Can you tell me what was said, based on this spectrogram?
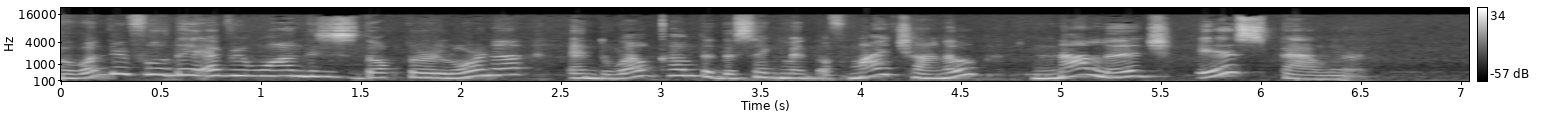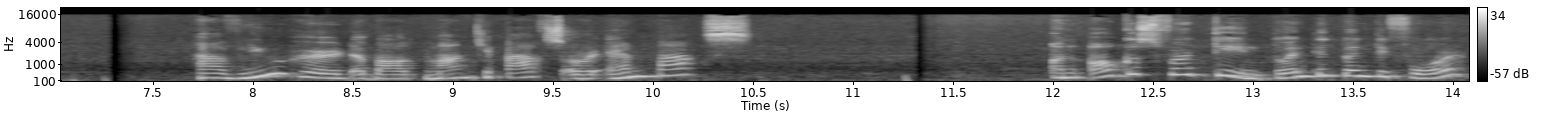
Have a wonderful day, everyone. This is Dr. Lorna, and welcome to the segment of my channel, Knowledge is Power. Have you heard about monkeypox or mpox? On August 14, 2024,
